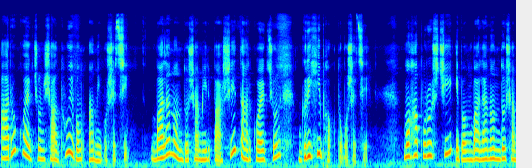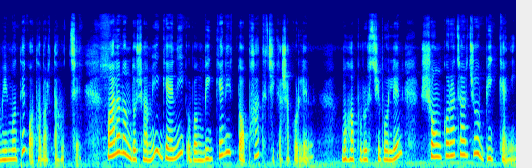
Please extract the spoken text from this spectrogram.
আরও কয়েকজন সাধু এবং আমি বসেছি। বালানন্দ স্বামীর পাশে তার কয়েকজন গৃহী ভক্ত বসেছে। মহাপুরুষজি এবং বালানন্দ স্বামীর মধ্যে কথাবার্তা হচ্ছে। বালানন্দ স্বামী জ্ঞানী এবং বিজ্ঞানীর তফাত জিজ্ঞাসা করলেন। মহাপুরুষজি বললেন, শঙ্করাচার্য বিজ্ঞানী।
